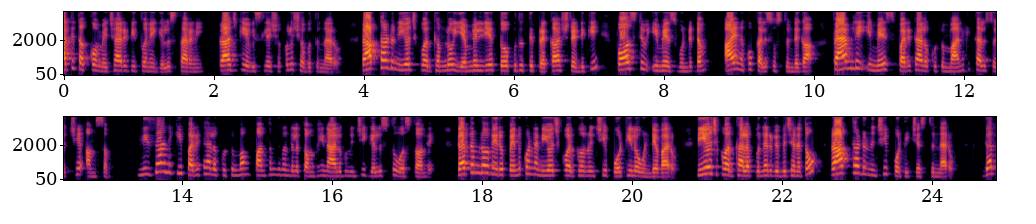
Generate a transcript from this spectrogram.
అతి తక్కువ మెజారిటీతోనే గెలుస్తారని రాజకీయ విశ్లేషకులు చెబుతున్నారు. రాప్తాడు నియోజకవర్గంలో ఎమ్మెల్యే తోపుదుత్తి ప్రకాష్ రెడ్డికి పాజిటివ్ ఇమేజ్ ఉండటం ఆయనకు కలిసొస్తుండగా ఫ్యామిలీ ఇమేజ్ పరిటాల కుటుంబానికి కలిసొచ్చే అంశం. నిజానికి పరిటాల కుటుంబం పంతొమ్మిది వందల తొంభై నాలుగు నుంచి గెలుస్తూ వస్తోంది. గతంలో వీరు పెనుకొండ నియోజకవర్గం నుంచి పోటీలో ఉండేవారు. నియోజకవర్గాల పునర్విభజనతో రాప్తాడు నుంచి పోటీ చేస్తున్నారు. గత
